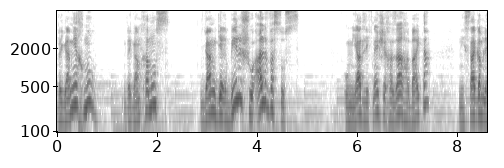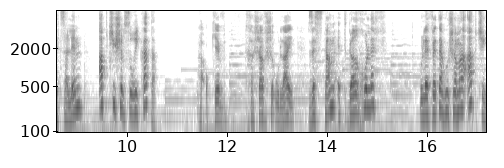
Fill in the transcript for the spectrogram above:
וגם יחמור, וגם חמוס, גם גרביל שועל וסוס. ומיד לפני שחזר הביתה, ניסה גם לצלם אפצ'י של סוריקטה. העוקב חשב שאולי זה סתם אתגר חולף, ולפתע הוא שמע אפצ'י.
